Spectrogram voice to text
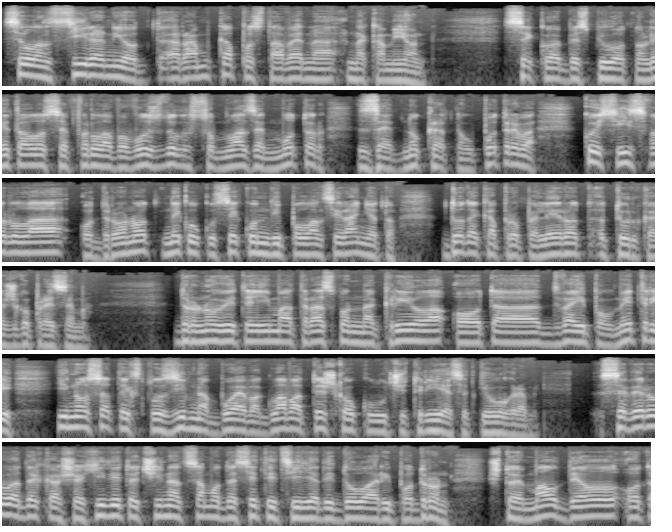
се лансирани од рамка поставена на камион. Секоја беспилотно летало се фрла во воздух со млазен мотор за еднократна употреба, кој се изфрла од дронот неколку секунди по лансирањето, додека пропелерот туркаш го презема. Дроновите имаат распон на крила од 2,5 метри и носат експлозивна боева глава тешка околу 40 килограми. Се верува дека шахидите чинат само десетици илјади долари по дрон, што е мал дел од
